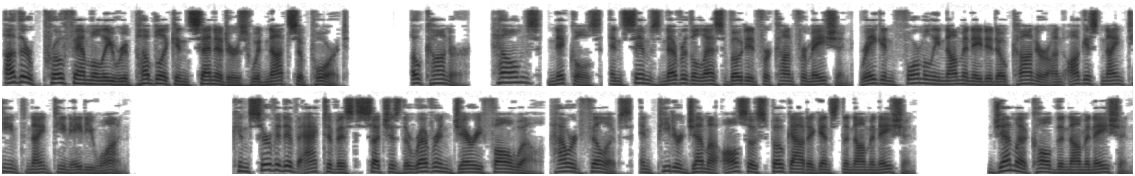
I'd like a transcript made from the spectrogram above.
other pro-family Republican senators would not support O'Connor. Helms, Nickles, and Symms nevertheless voted for confirmation. Reagan formally nominated O'Connor on August 19, 1981. Conservative activists such as the Reverend Jerry Falwell, Howard Phillips, and Peter Gemma also spoke out against the nomination. Gemma called the nomination,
